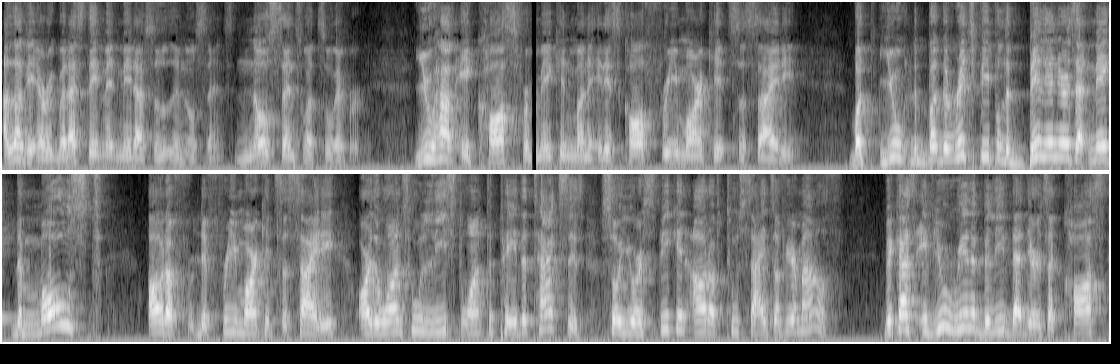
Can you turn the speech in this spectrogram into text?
I love you, Eric, but that statement made absolutely no sense. No sense whatsoever. You have a cost for making money. It is called free market society. But you but the rich people, the billionaires that make the most out of the free market society are the ones who least want to pay the taxes. So you're speaking out of two sides of your mouth. Because if you really believe that there is a cost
